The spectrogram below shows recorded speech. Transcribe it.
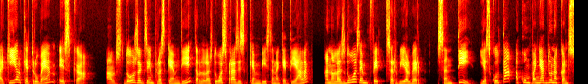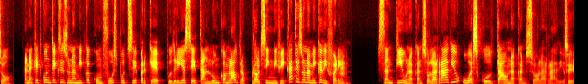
Aquí el que trobem és que els dos exemples que hem dit, les dues frases que hem vist en aquest diàleg, en les dues hem fet servir el verb sentir i escoltar acompanyat Mhm. d'una cançó. En aquest context és una mica confús potser perquè podria ser tant l'un com l'altre, però el significat és una mica diferent. Mm. Sentir una cançó a la ràdio o escoltar una cançó a la ràdio. Sí.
